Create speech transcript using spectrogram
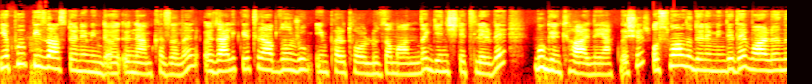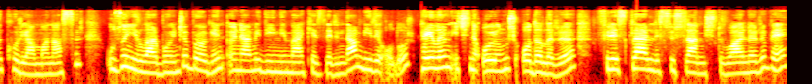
Yapı Bizans döneminde önem kazanır. Özellikle Trabzon Rum İmparatorluğu zamanında genişletilir ve bugünkü haline yaklaşır. Osmanlı döneminde de varlığını koruyan manastır uzun yıllar boyunca bölgenin önemli dini merkezlerinden biri olur. Kayaların içine oyulmuş odaları, fresklerle süslenmiş duvarları ve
